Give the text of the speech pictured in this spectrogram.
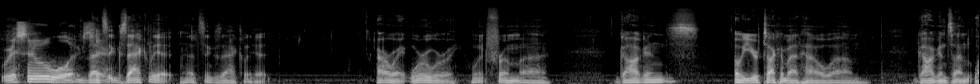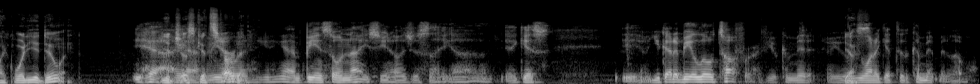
Risk and reward. That's sir. exactly it. That's exactly it. All right, where were we? Went from uh, Goggins. Oh, you were talking about how um, Goggins on like, what are you doing? Yeah, You just yeah, get you know, started. yeah, being so nice, you know, it's just like uh, I guess you, know, you got to be a little tougher if you're committed. Or you, Yes. you want to get to the commitment level,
